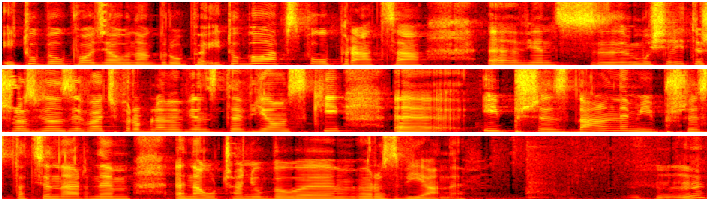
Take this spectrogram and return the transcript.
i tu był podział na grupy, i tu była współpraca, więc musieli też rozwiązywać problemy, więc te wiązki i przy zdalnym, i przy stacjonarnym nauczaniu były rozwijane. Ym,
